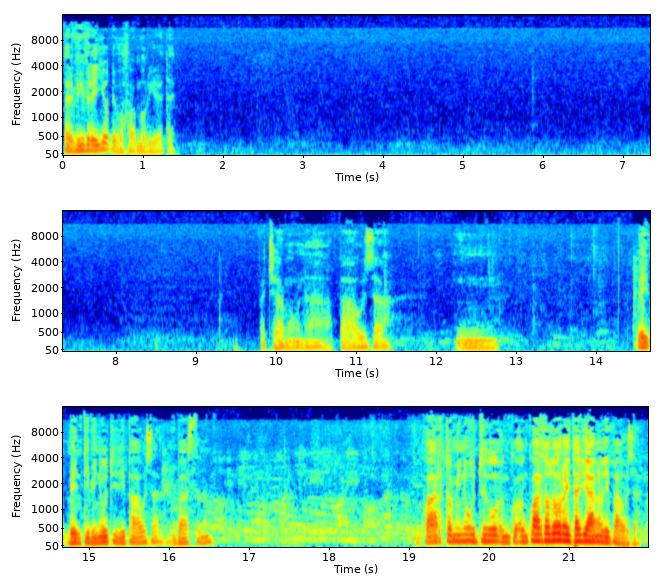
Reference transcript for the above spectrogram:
Per vivere io devo far morire te. Facciamo una pausa. Mm. 20 minuti di pausa, vi bastano? Un quarto, minuto, un quarto d'ora italiano di pausa.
